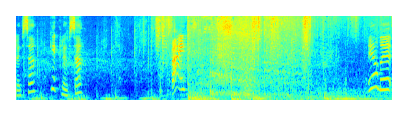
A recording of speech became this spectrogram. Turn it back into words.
Closer, get closer. Bye! Nailed it!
